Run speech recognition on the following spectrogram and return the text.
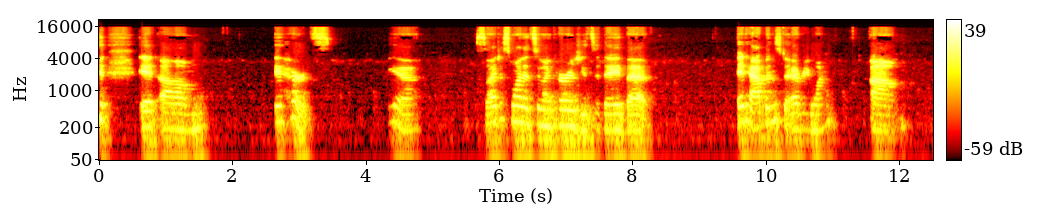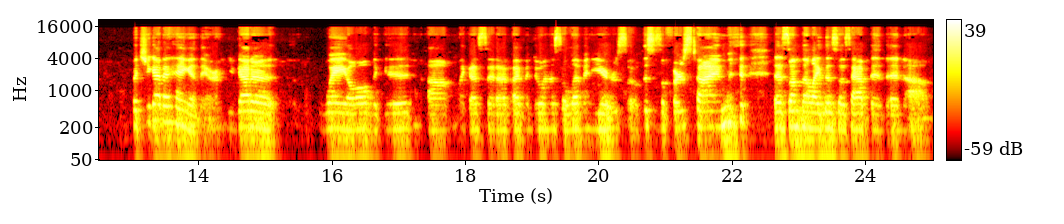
it um, it hurts. Yeah. So I just wanted to encourage you today that it happens to everyone. Um, but you got to hang in there. You got to weigh all the good. Um, like I said, I've, I've, been doing this 11 years. So this is the first time that something like this has happened. And um,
